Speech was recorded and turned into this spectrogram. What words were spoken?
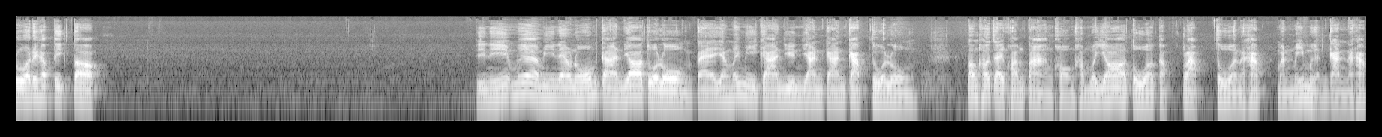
รัวๆด้วยครับ TikTok ทีนี้เมื่อมีแนวโน้มการย่อตัวลง แต่ยังไม่มีการยืนยันการกลับตัวลง ต้องเข้าใจความต่างของคำว่าย่อตัวกับกลับตัวนะครับ มันไม่เหมือนกันนะครับ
